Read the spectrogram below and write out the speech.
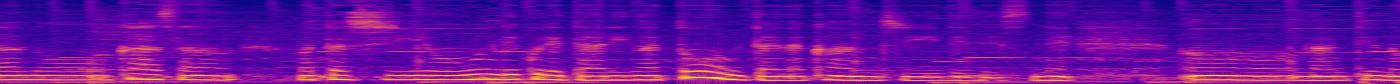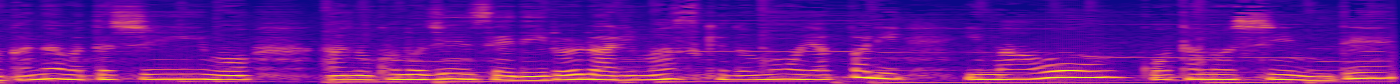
あのお母さん私を産んでくれてありがとうみたいな感じでですね。何て言うのかな私もあのこの人生でいろいろありますけどもやっぱり今をこう楽しんで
